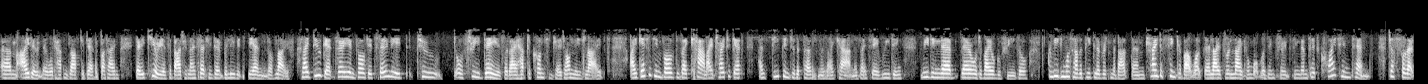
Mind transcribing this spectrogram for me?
Um, I don't know what happens after death, but I'm very curious about it, and I certainly don't believe it's the end of life. But I do get very involved. It's only two or three days that I have to concentrate on these lives. I get as involved as I can. I try to get as deep into the person as I can, as I say, reading reading their, their autobiographies or reading what other people have written about them, trying to think about what their lives were like and what was influencing them. So it's quite intense. Just for that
